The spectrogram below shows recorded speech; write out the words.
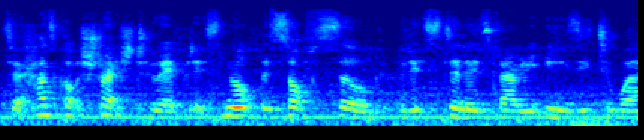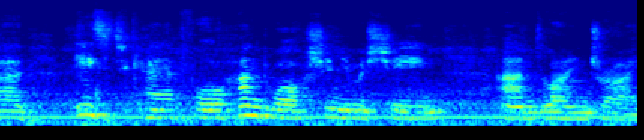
So it has got stretch to it, but it's not the soft silk, but it still is very easy to wear, easy to care for, hand wash in your machine and line dry.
